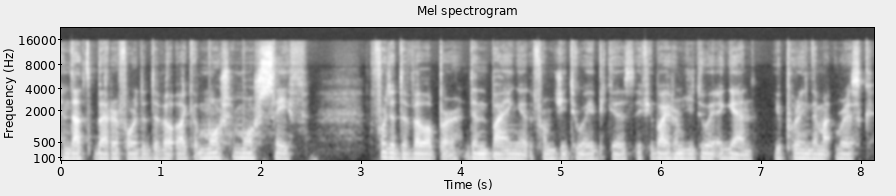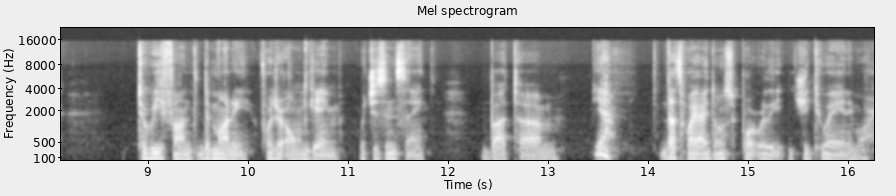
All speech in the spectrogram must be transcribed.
and that's better for the develop like more more safe for the developer than buying it from G2A because if you buy from G2A again, you're putting them at risk to refund the money for their own game, which is insane. But um, yeah, that's why I don't support really G2A anymore.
